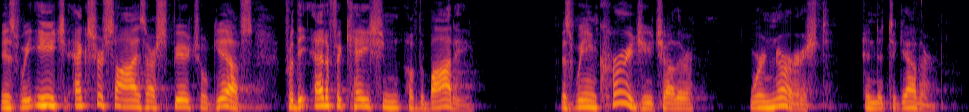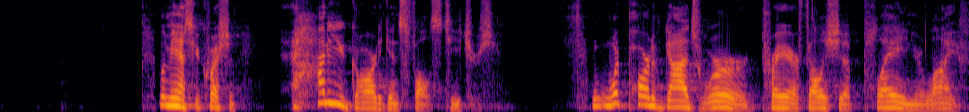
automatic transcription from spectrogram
as we each exercise our spiritual gifts for the edification of the body, as we encourage each other, we're nourished in knit together. Let me ask you a question How do you guard against false teachers? What part of God's word, prayer, fellowship play in your life?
